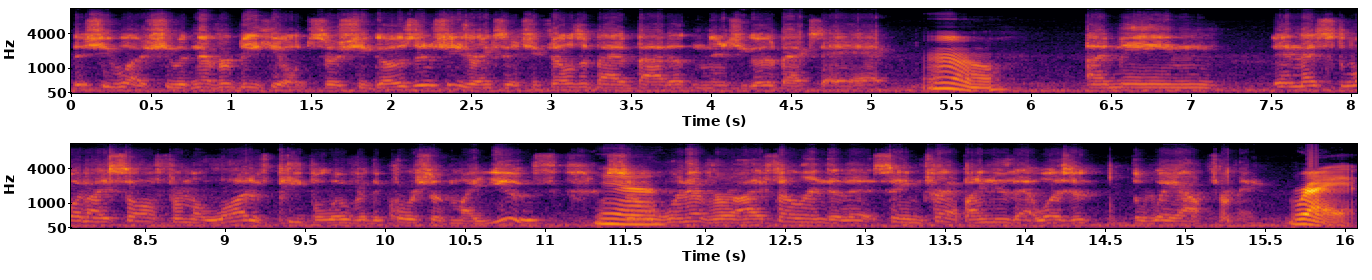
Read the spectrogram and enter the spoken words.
that she was. She would never be healed. So she goes and she drinks, and she feels bad about it, and then she goes back to AA. oh, I mean, and that's what I saw from a lot of people over the course of my youth. Yeah. So whenever I fell into that same trap, I knew that wasn't the way out for me. right.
